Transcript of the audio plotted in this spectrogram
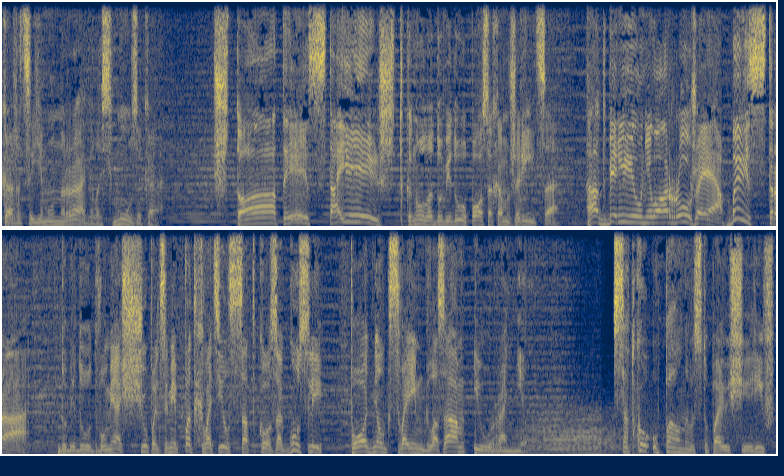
Кажется, ему нравилась музыка. «Что ты стоишь?» — ткнула Дубиду посохом жрица. «Отбери у него оружие! Быстро!» Дубиду двумя щупальцами подхватил Садко за гусли поднял к своим глазам и уронил. Садко упал на выступающий риф,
